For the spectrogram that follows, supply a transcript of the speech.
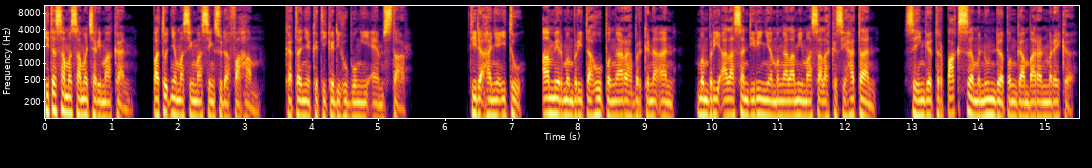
Kita sama-sama cari makan, patutnya masing-masing sudah faham, katanya ketika dihubungi M-Star. Tidak hanya itu, Amir memberitahu pengarah berkenaan, memberi alasan dirinya mengalami masalah kesihatan, sehingga terpaksa menunda penggambaran mereka.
